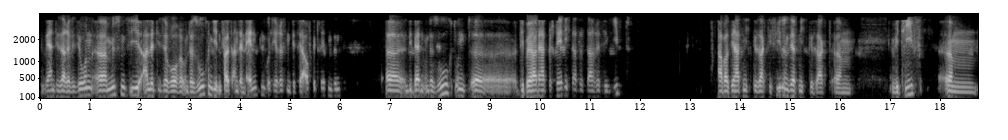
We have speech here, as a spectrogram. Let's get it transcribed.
Während dieser Revision äh, müssen Sie alle diese Rohre untersuchen, jedenfalls an den Enden, wo die Rissen bisher aufgetreten sind. Äh, die werden untersucht und äh, die Behörde hat bestätigt, dass es da Risse gibt. Aber sie hat nicht gesagt, wie viele und sie hat nicht gesagt, ähm, wie tief. Ähm,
